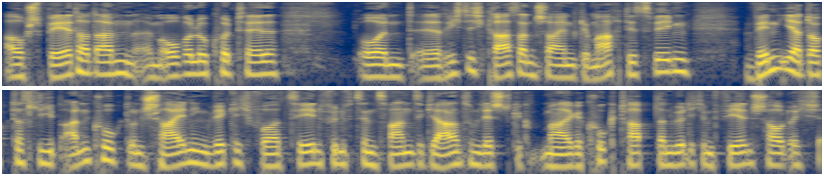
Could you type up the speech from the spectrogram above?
Auch später dann im Overlook Hotel und äh, richtig krass anscheinend gemacht. Deswegen, wenn ihr Dr. Sleep anguckt und Shining wirklich vor 10, 15, 20 Jahren zum letzten Mal geguckt habt, dann würde ich empfehlen, schaut euch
